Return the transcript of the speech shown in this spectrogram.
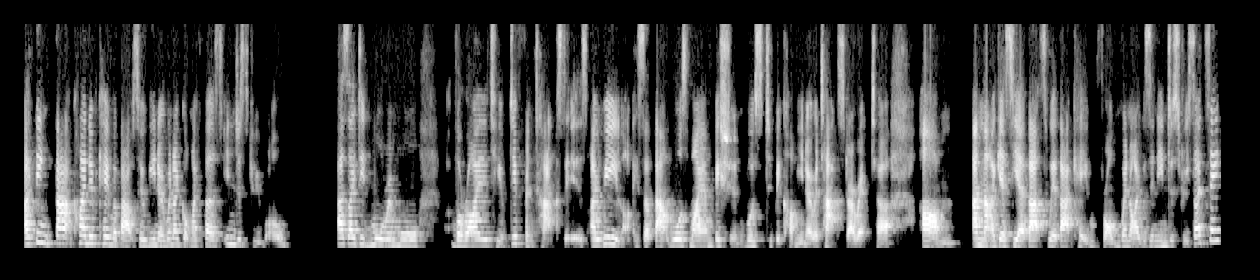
I think that kind of came about. So you know when I got my first industry role, as I did more and more variety of different taxes i realized that that was my ambition was to become you know a tax director um, and that, I guess, yeah, that's where that came from when I was in industry. So I'd say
